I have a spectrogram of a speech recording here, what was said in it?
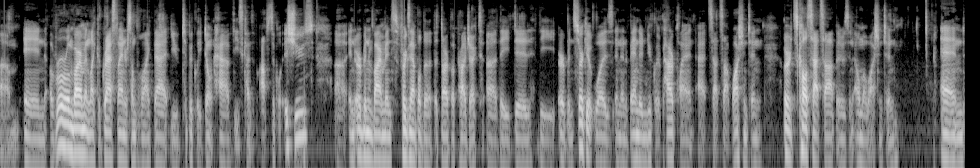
um, in a rural environment like a grassland or something like that, you typically don't have these kinds of obstacle issues. Uh, in urban environments, for example, the, the DARPA project uh, they did, the urban circuit was in an abandoned nuclear power plant at Satsop, Washington, or it's called Satsop, it was in Elma, Washington. And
